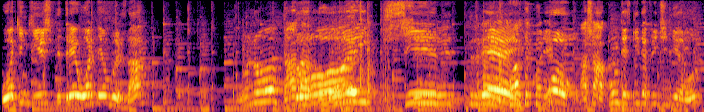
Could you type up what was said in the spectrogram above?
Cu ochii închiși, de 3 ori te învârți, da? 1, Da, da, 2 și 3. Foarte corect. Wow. Așa, acum deschide frigiderul.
